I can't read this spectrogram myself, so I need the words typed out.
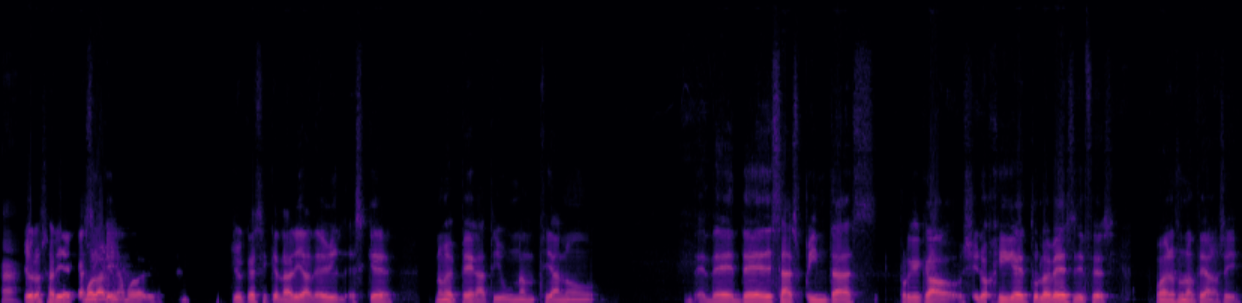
Ah, Yo los haría casi. Molaría, que- molaría. Yo casi que lo haría débil. Es que no me pega, tío, un anciano de, de- de esas pintas. Porque, claro, Shirohige tú le ves y dices, bueno, es un anciano, sí.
